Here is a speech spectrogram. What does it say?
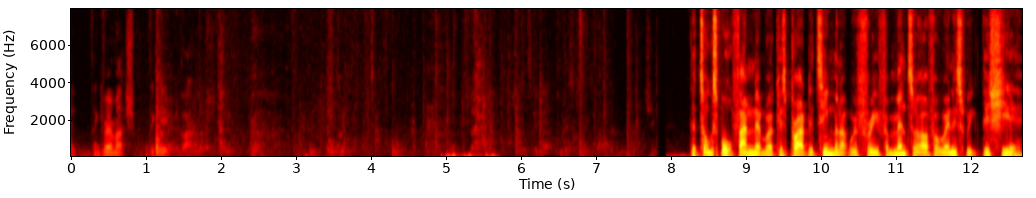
Okay, thank you very much. Thank you. The Talksport Fan Network is proudly teaming up with Three for Mental Health Awareness Week this year.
